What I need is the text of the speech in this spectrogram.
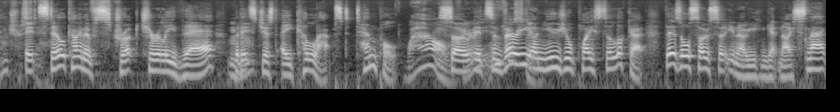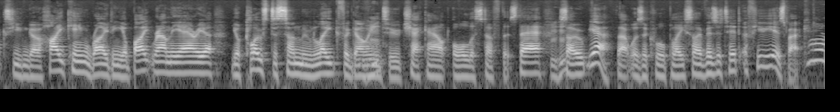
Interesting. It's still kind of structurally there, but mm-hmm. it's just a collapsed temple. Wow. So it's a very unusual place to look at. There's also, so, you know, you can get nice snacks, you can go hiking, riding your bike around the area. You're close to Sun Moon Lake for going mm -hmm. to check out all the stuff that's there. Mm -hmm. So, yeah, that was a cool place I visited a few years back. All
